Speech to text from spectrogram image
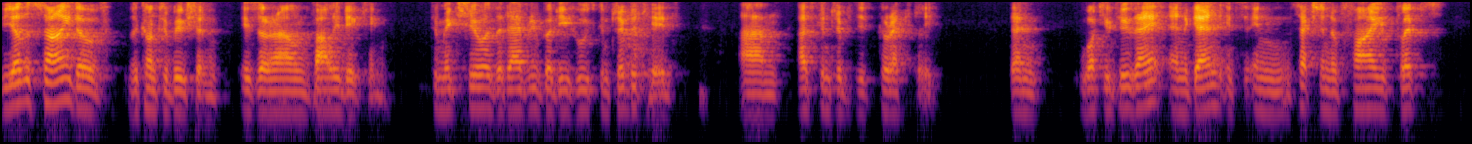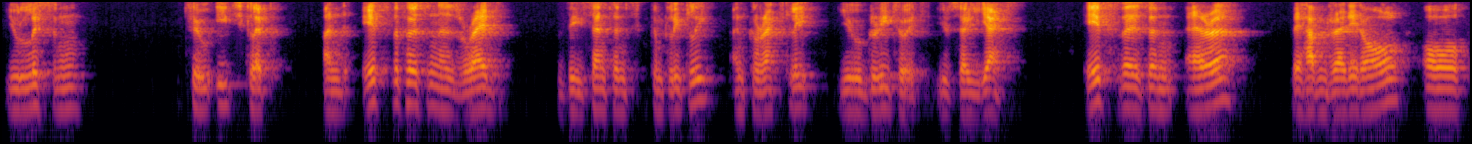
The other side of the contribution is around validating to make sure that everybody who's contributed um, has contributed correctly. Then what you do there, and again, it's in section of five clips, you listen to each clip, and if the person has read the sentence completely and correctly, you agree to it. You say yes. If there's an error, they haven't read it all, or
